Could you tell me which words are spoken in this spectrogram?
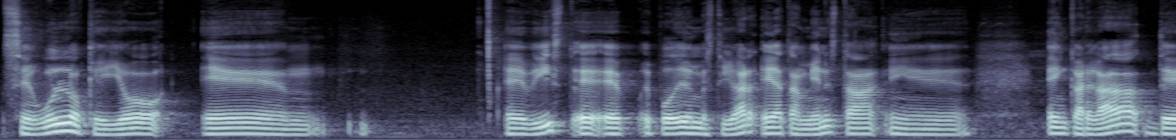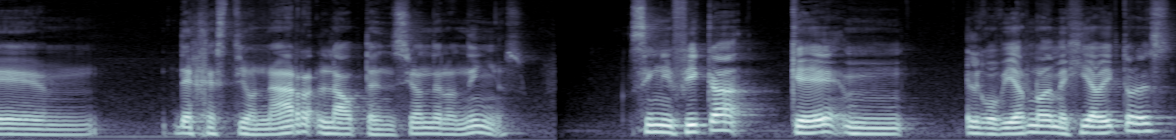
según lo que yo he, visto, he, podido investigar, ella también está eh, encargada de, de gestionar la obtención de los niños significa que mm, el gobierno de Mejía Víctores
